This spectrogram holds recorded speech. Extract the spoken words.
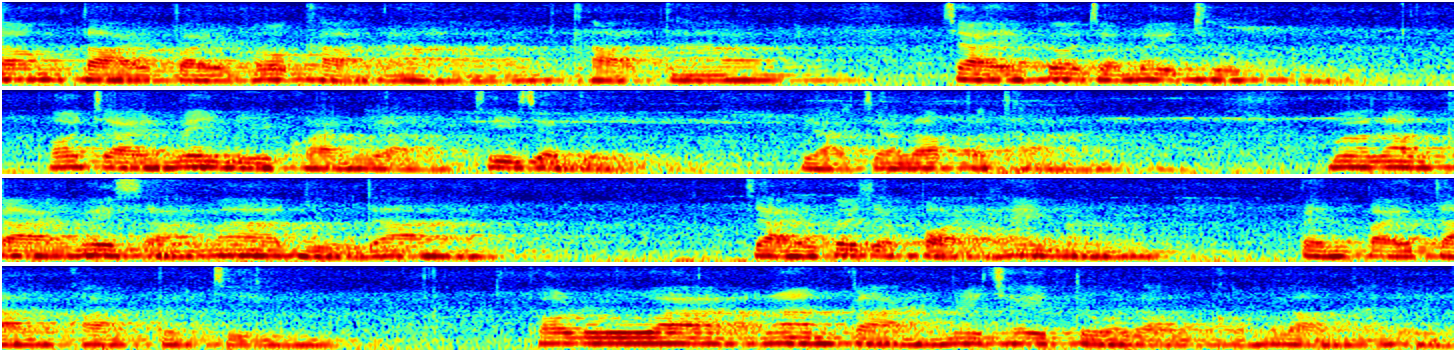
ต้องตายไปเพราะขาดอาหารขาดน้ำใจก็จะไม่ทุกข์เพราะใจไม่มีความอยากที่จะดื่มอยากจะรับประทาน เมื่อร่างกายไม่สามารถอยู่ได้ ใจก็จะปล่อยให้มันเป็นไปตามความเป็นจริง เพราะรู้ว่าร่างกายไม่ใช่ตัวเราของเรานั่นเอง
